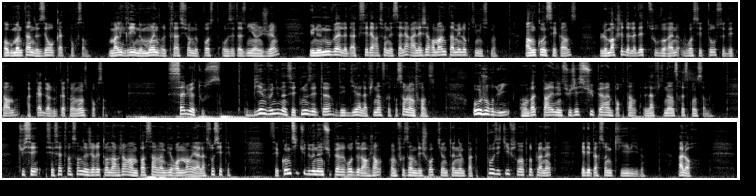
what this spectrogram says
augmentant de 0,4%. Malgré une moindre création de postes aux États-Unis en juin, une nouvelle accélération des salaires a légèrement entamé l'optimisme. En conséquence, le marché de la dette souveraine voit ses taux se détendre à 4,91%. Salut à tous Bienvenue dans cette newsletter dédiée à la finance responsable en France. Aujourd'hui, on va te parler d'un sujet super important, la finance responsable. Tu sais, c'est cette façon de gérer ton argent en passant à l'environnement et à la société. C'est comme si tu devenais un super-héros de l'argent en faisant des choix qui ont un impact positif sur notre planète et les personnes qui y vivent. Alors,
